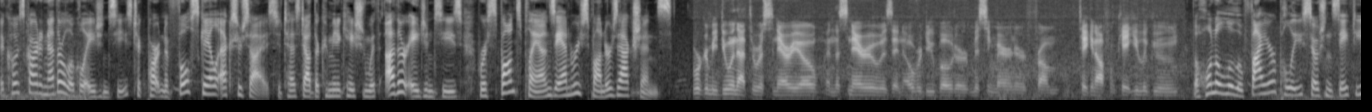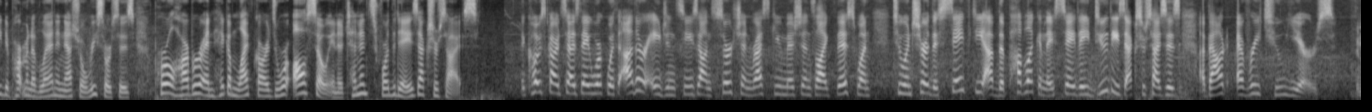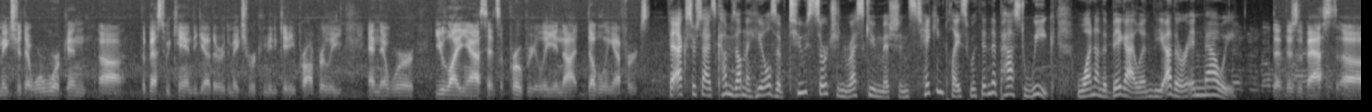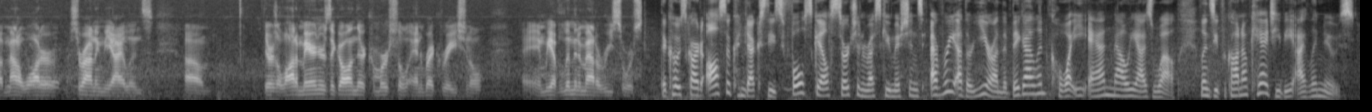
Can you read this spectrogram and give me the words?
The Coast Guard and other local agencies took part in a full scale exercise to test out their communication with other agencies, response plans, and responders' actions. We're going to be doing that through a scenario, and the scenario is an overdue boat or missing mariner from taking off from Keehi Lagoon. The Honolulu Fire, Police, Ocean Safety, Department of Land and Natural Resources, Pearl Harbor, and Hickam lifeguards were also in attendance for the day's exercise. The Coast Guard says they work with other agencies on search and rescue missions like this one to ensure the safety of the public, and they say they do these exercises about every two years. To make sure that we're working uh, the best we can together, to make sure we're communicating properly, and that we're utilizing assets appropriately and not doubling efforts. The exercise comes on the heels of two search and rescue missions taking place within the past week, one on the Big Island, the other in Maui. There's a vast uh, amount of water surrounding the islands. Um, there's a lot of mariners that go on there, commercial and recreational, and we have a limited amount of resource. The Coast Guard also conducts these full-scale search and rescue missions every other year on the Big Island, Kauai, and Maui as well. Lindsey Fukano, KITV Island News.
